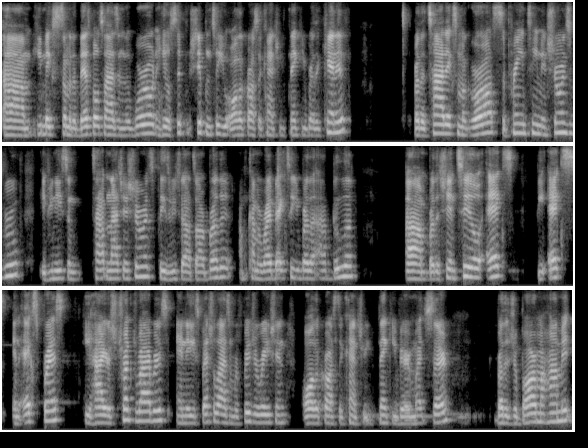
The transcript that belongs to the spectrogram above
Um, he makes some of the best bow ties in the world, and he'll ship, ship them to you all across the country. Thank you, Brother Kenneth. Brother Todd X McGraw, Supreme Team Insurance Group. If you need some top-notch insurance, please reach out to our brother. I'm coming right back to you, Brother Abdullah. Um, Brother Chantil X, the X and Express. He hires truck drivers and they specialize in refrigeration all across the country. Thank you very much, sir. Brother Jabbar Muhammad,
